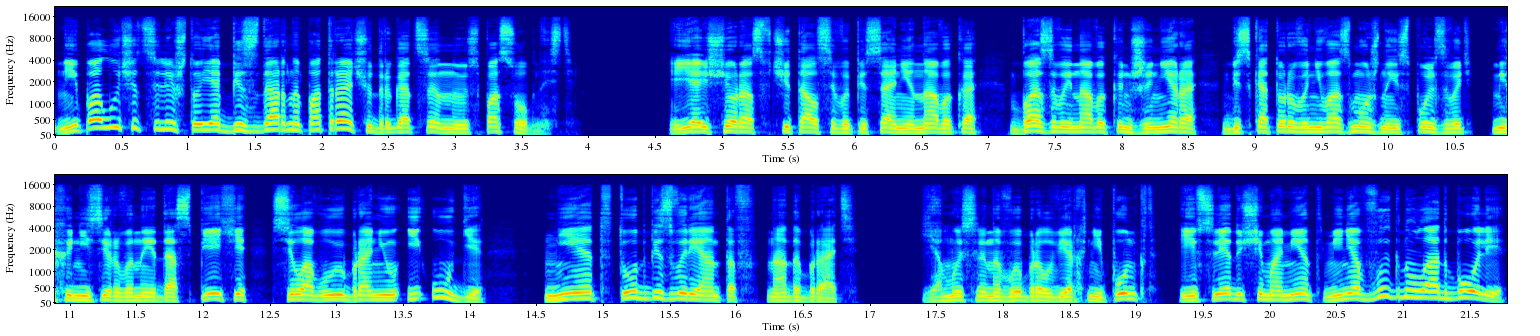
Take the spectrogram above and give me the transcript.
Не получится ли, что я бездарно потрачу драгоценную способность? я еще раз вчитался в описание навыка, базовый навык инженера, без которого невозможно использовать механизированные доспехи, силовую броню и уги — нет, тут без вариантов, надо брать. Я мысленно выбрал верхний пункт, и в следующий момент меня выгнуло от боли.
